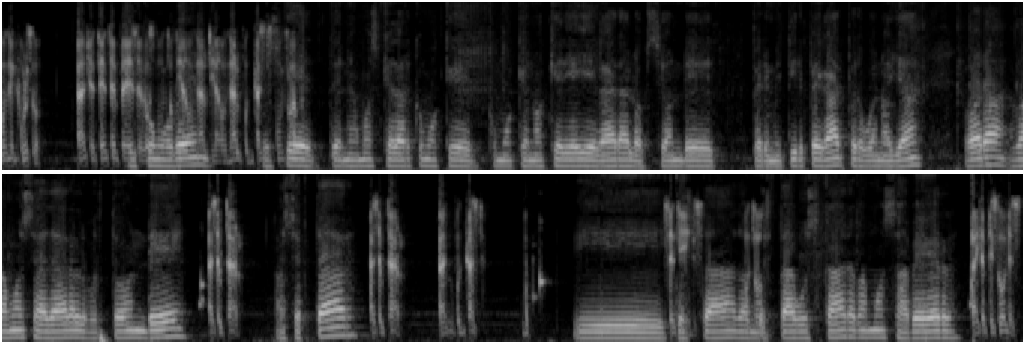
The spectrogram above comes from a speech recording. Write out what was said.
Y como ven, es que tenemos que dar como que, como que no quería llegar a la opción de permitir pegar, pero bueno, ya. Ahora vamos a dar al botón de aceptar, aceptar. aceptar, Y que está donde está buscar. Vamos a ver, hay episodios,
